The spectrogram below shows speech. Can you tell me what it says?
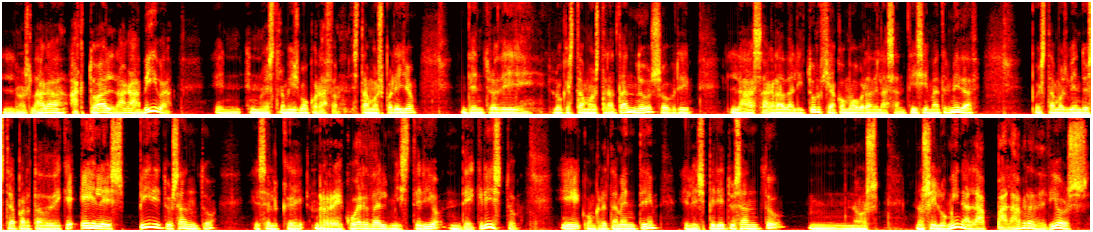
nos la haga actual, la haga viva en nuestro mismo corazón. Estamos por ello dentro de lo que estamos tratando sobre la Sagrada Liturgia como obra de la Santísima Trinidad, pues estamos viendo este apartado de que el Espíritu Santo es el que recuerda el misterio de Cristo. Y concretamente el Espíritu Santo mm, nos, nos ilumina la palabra de Dios.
